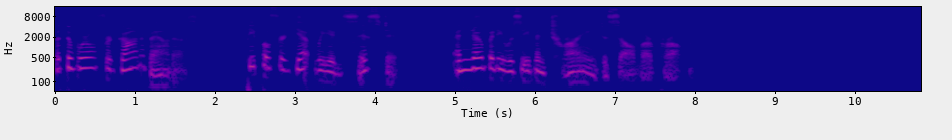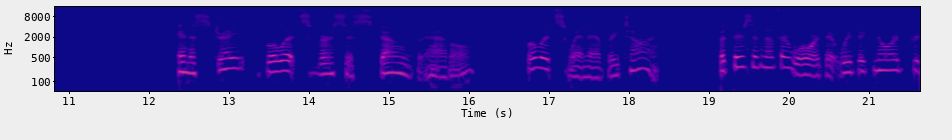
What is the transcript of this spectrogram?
But the world forgot about us. People forget we existed and nobody was even trying to solve our problem. In a straight bullets versus stone battle, bullets win every time. But there's another war that we've ignored for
